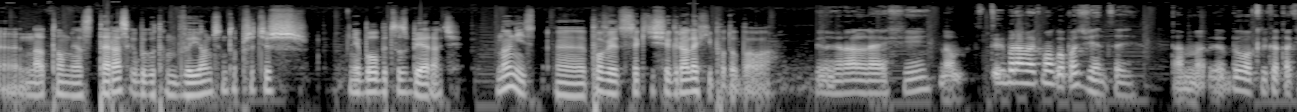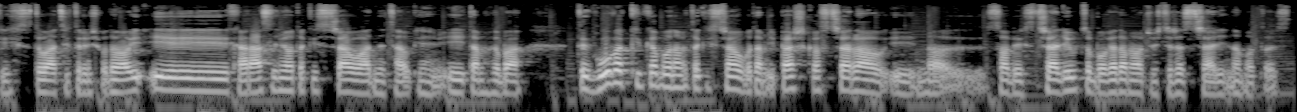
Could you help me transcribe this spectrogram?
E, natomiast teraz, jakby go tam wyjąć, no to przecież nie byłoby co zbierać. No nic, e, powiedz, jak ci się gra Lechi podobała. General Lechi, no tych bramek mogło paść więcej. Tam e, było kilka takich sytuacji, które mi się podobały i, i Harasy miał taki strzał ładny całkiem i tam chyba tych główek kilka było nawet takich strzałów, bo tam i Peszko strzelał i no, sobie strzelił, co było wiadomo oczywiście, że strzeli, no bo to jest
